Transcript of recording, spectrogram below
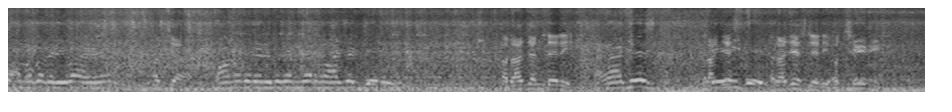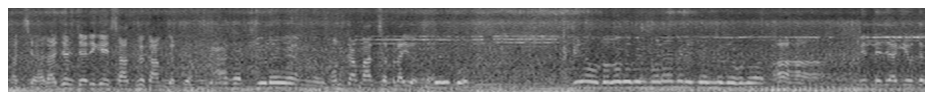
पानों का दरीवा है। अच्छा। पानों के दरीवे के अंदर राजेश और राजन डेयरी राजेश राजेश राजेश डेयरी अच्छा। अच्छा राजेश डेयरी के साथ में काम करते हो? हाँ सर जुड़े हुए हम लोग। उनका माल सप्लाई होता है। बिल्कुल। ये होटलों के बिल पड़े हैं मेरे जेब में देख लो हाँ हाँ हाँ। बिल ले जाके उधर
